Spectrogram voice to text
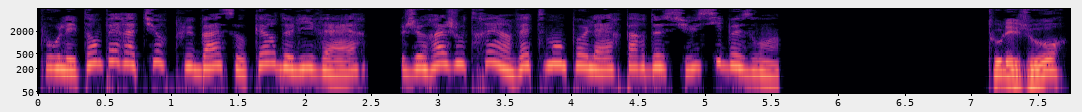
Pour les températures plus basses au cœur de l'hiver, je rajouterai un vêtement polaire par-dessus si besoin. Tous les jours,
